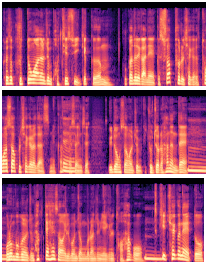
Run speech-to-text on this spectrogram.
그래서 그 동안을 좀 버틸 수 있게끔 국가들 간에 그 스와프를 체결 통화 스와프를 체결하지 않습니까? 네. 그래서 이제 유동성을 좀 이렇게 조절을 하는데 음. 그런 부분을 좀 확대해서 일본 정부랑 좀 얘기를 더 하고 음. 특히 최근에 또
